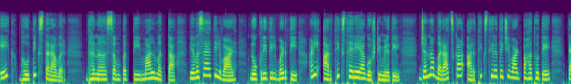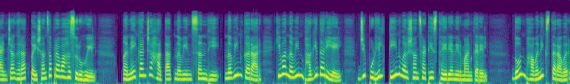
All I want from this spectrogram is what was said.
एक भौतिक स्तरावर. धन संपत्ती मालमत्ता व्यवसायातील वाढ नोकरीतील बढती आणि आर्थिक स्थैर्य या गोष्टी मिळतील. ज्यांना बराच काळ आर्थिक स्थिरतेची वाट पाहत होते त्यांच्या घरात पैशांचा प्रवाह सुरू होईल. अनेकांच्या हातात नवीन संधी नवीन करार किंवा नवीन भागीदारी येईल जी पुढील तीन वर्षांसाठी स्थैर्य निर्माण करेल. दोन भावनिक स्तरावर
